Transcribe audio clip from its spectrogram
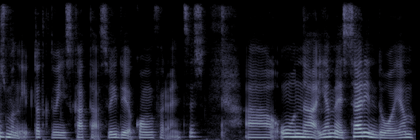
uzmanību, tad, kad viņi skatās video konferences. Un, ja mēs sarindojam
